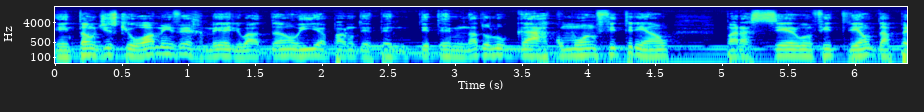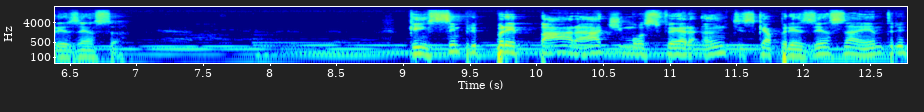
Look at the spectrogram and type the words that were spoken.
Então diz que o homem vermelho, Adão, ia para um determinado lugar como um anfitrião para ser o anfitrião da presença. Quem sempre prepara a atmosfera antes que a presença entre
